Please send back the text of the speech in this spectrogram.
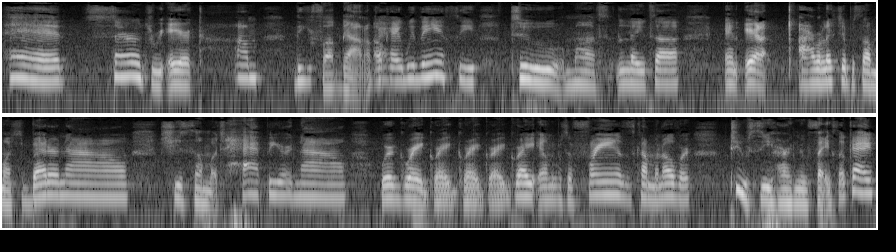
had surgery. Eric, calm the fuck down. Okay, okay we then see two months later, and Eric our relationship is so much better now. She's so much happier now. We're great, great, great, great, great. And with of friends is coming over to see her new face, okay?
